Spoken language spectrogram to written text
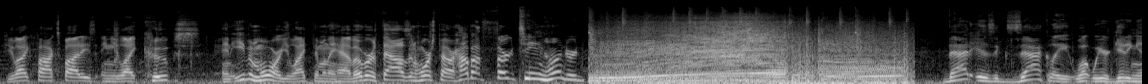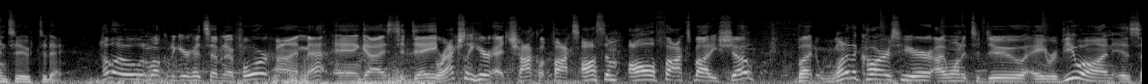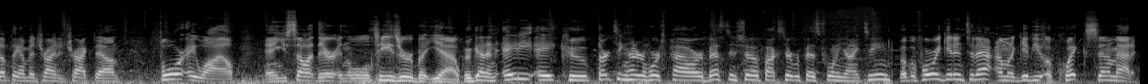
If you like Fox bodies and you like coupes, and even more, you like them when they have over a thousand horsepower. How about 1300? That is exactly what we are getting into today. Hello and welcome to Gearhead 704. I'm Matt and guys, today we're actually here at Chocolate Fox Awesome All Fox Body Show. But one of the cars here I wanted to do a review on is something I've been trying to track down for a while and you saw it there in the little teaser but yeah. We've got an 88 coupe 1300 horsepower best in show fox Fest 2019 but before we get into that i'm to give you a quick cinematic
